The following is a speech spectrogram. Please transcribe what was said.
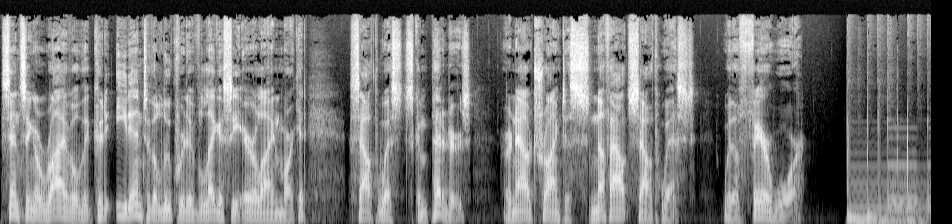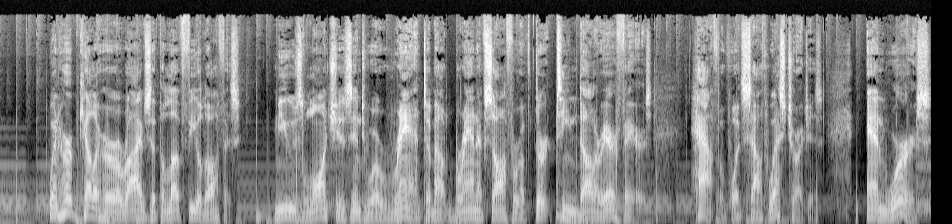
Sensing a rival that could eat into the lucrative legacy airline market, Southwest's competitors are now trying to snuff out Southwest with a fare war. When Herb Kelleher arrives at the Love Field office, Muse launches into a rant about Braniff's offer of $13 airfares, half of what Southwest charges. And worse,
